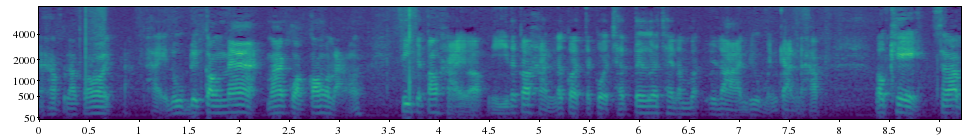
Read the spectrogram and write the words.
นะครับ แล้วก็ถ่ายรูปด้วยกล้องหน้ามากกว่ากล้องหลัง ที่จะต้องถ่ายแบบนี้แล้วก็หันแล้วก็จะกดชัตเตอร์ก็ใช้เวลาอยู่เหมือนกันนะครับ โอเคสำหรับ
